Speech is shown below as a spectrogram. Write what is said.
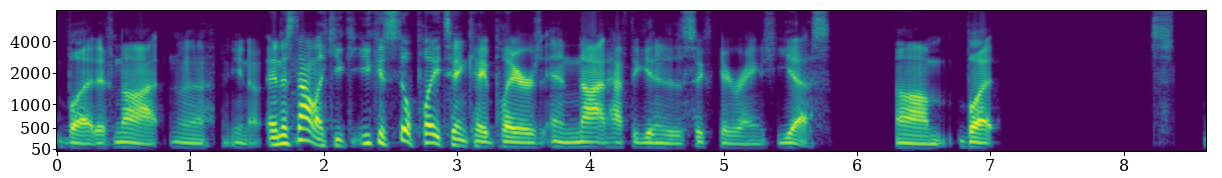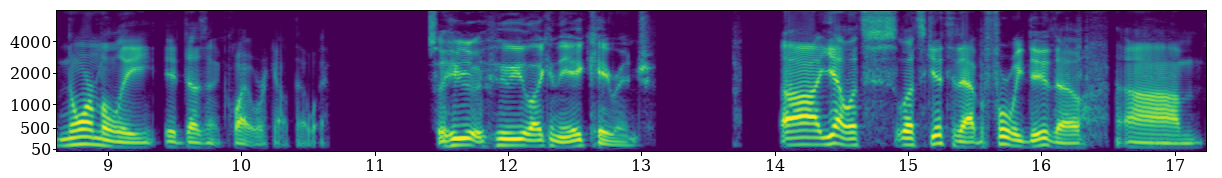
But if not, eh, you know, and it's not like you you can still play 10K players and not have to get into the 6K range. Yes, um, but normally it doesn't quite work out that way. So who who you like in the 8K range? Uh, yeah, let's let's get to that. Before we do though, um,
